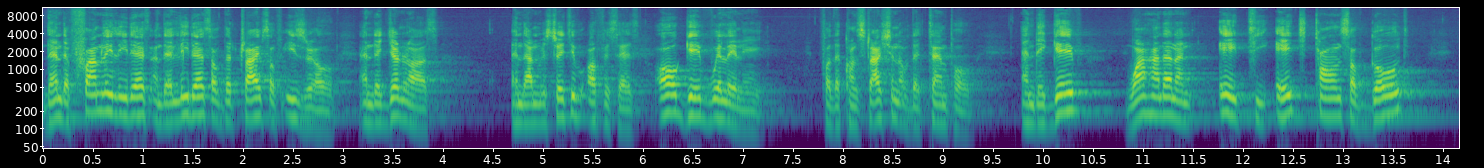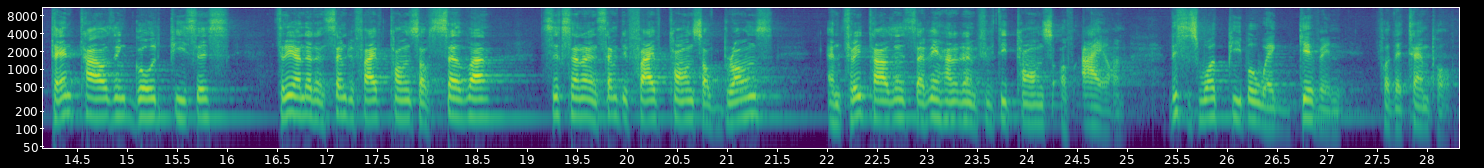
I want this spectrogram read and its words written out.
then the family leaders and the leaders of the tribes of Israel and the generals and the administrative officers all gave willingly for the construction of the temple. And they gave 188 tons of gold, 10,000 gold pieces, 375 tons of silver, 675 tons of bronze, and 3,750 tons of iron. This is what people were given for the temple.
